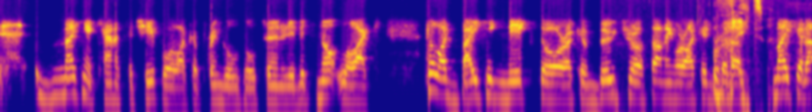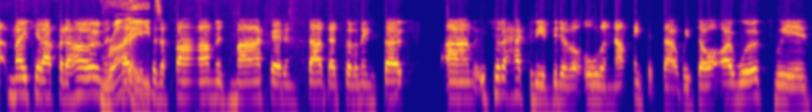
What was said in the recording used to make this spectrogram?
making a canister chip or like a Pringles alternative. It's not like it's not like baking mix or a kombucha or something where I can sort Right. of make it up, make it up at home and take Right. it to the farmers market and start that sort of thing. So um, it sort of had to be a bit of an all or nothing to start with. So I worked with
